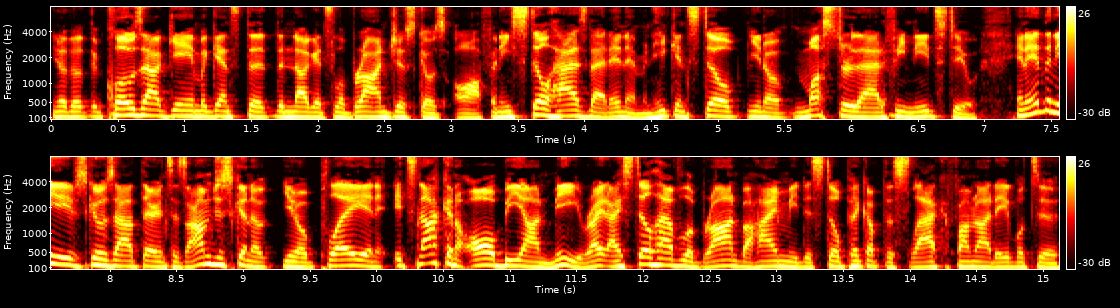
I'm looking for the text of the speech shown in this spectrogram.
you know the, the closeout game against the the Nuggets, LeBron just goes off, and he still has that in him, and he can still you know muster that if he needs to. And Anthony Davis goes out there and says, "I'm just gonna you know play, and it's not gonna all be on me, right? I still have LeBron behind me to still pick up the slack if I'm not able to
